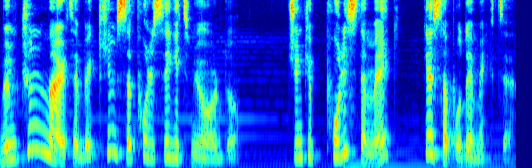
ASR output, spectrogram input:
Mümkün mertebe kimse polise gitmiyordu. Çünkü polis demek Gestapo demekti.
